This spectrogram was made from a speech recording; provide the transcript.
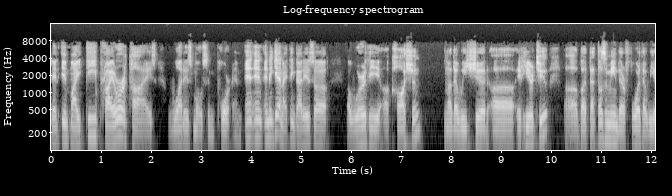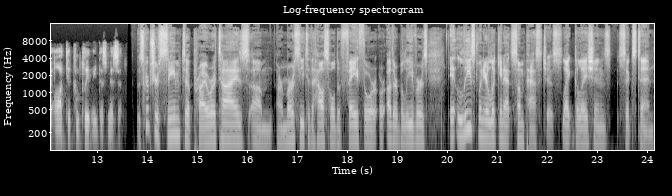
that it might deprioritize what is most important. And and, and again, I think that is a, a worthy uh, caution. Uh, that we should uh, adhere to, uh, but that doesn't mean, therefore, that we ought to completely dismiss it. The scriptures seem to prioritize um, our mercy to the household of faith or, or other believers, at least when you're looking at some passages like Galatians 6:10.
